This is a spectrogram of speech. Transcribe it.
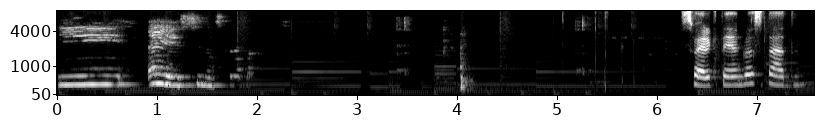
E é esse nosso trabalho. Espero que tenha gostado.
